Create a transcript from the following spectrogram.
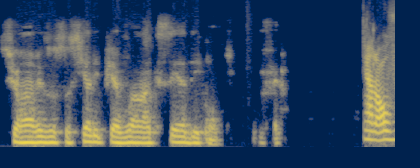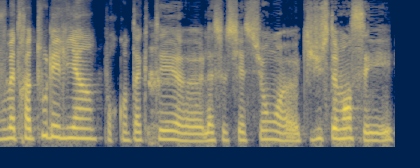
sur un réseau social et puis avoir accès à des comptes. Alors, on vous mettra tous les liens pour contacter euh, l'association euh, qui justement s'est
